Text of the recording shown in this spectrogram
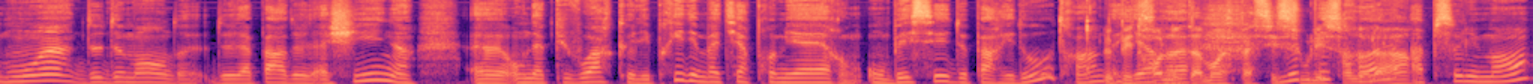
moins de demandes de la part de la Chine. Euh, on a pu voir que les prix des matières premières ont baissé de part et d'autre. Hein. Le pétrole notamment est repassé sous les 100 dollars. Absolument.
